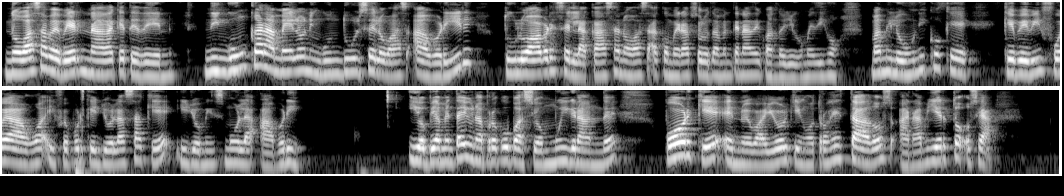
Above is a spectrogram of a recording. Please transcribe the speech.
no vas a beber nada que te den, ningún caramelo, ningún dulce lo vas a abrir, tú lo abres en la casa, no vas a comer absolutamente nada. Y cuando llegó me dijo, mami, lo único que, que bebí fue agua y fue porque yo la saqué y yo mismo la abrí. Y obviamente hay una preocupación muy grande porque en Nueva York y en otros estados han abierto, o sea,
